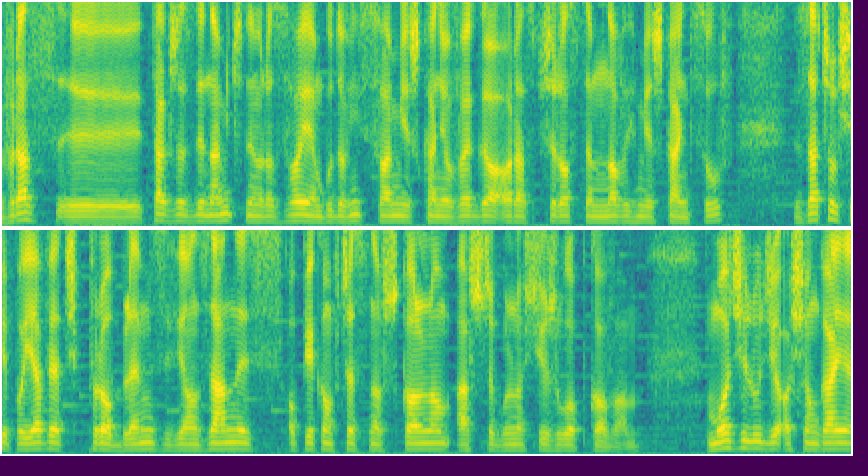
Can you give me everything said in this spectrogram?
Wraz y, także z dynamicznym rozwojem budownictwa mieszkaniowego oraz przyrostem nowych mieszkańców zaczął się pojawiać problem związany z opieką wczesnoszkolną, a w szczególności żłobkową. Młodzi ludzie osiągają,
